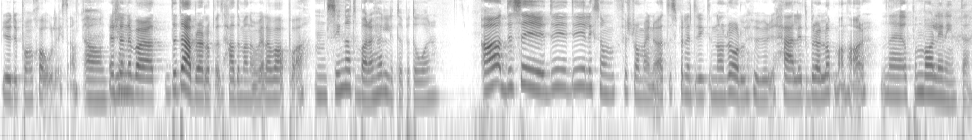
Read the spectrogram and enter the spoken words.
bjudit på en show liksom. Ja, Jag känner bara att det där bröllopet hade man nog velat vara på. Mm, synd att det bara höll i typ ett år. Ja, det säger det, det liksom, förstår man ju nu, att det spelar inte riktigt någon roll hur härligt bröllop man har. Nej, uppenbarligen inte.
